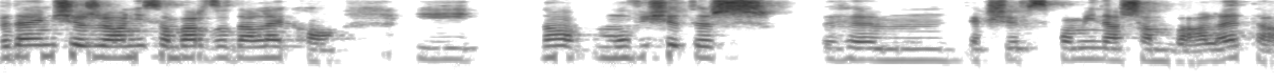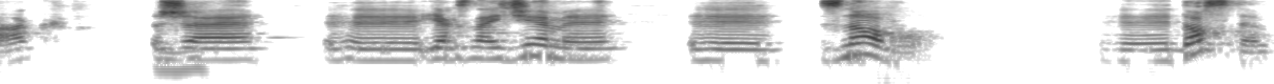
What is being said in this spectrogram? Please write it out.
wydaje mi się, że oni są bardzo daleko i no, mówi się też, jak się wspomina Szambale, tak, hmm. że y, jak znajdziemy y, znowu y, dostęp,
